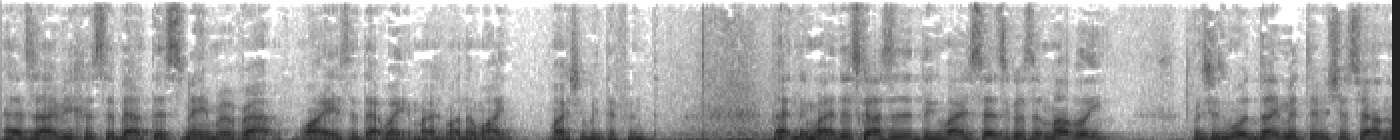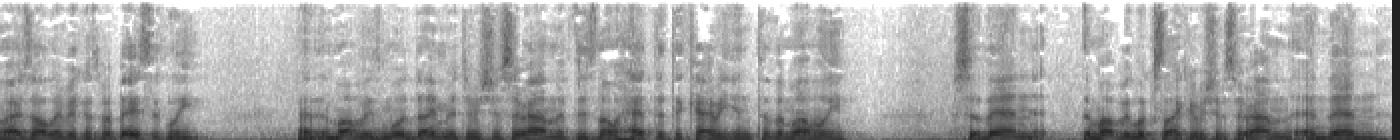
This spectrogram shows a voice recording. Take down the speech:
has arichus about this name of Rav. Why is it that way? You might wonder why. Why should be different? And the Gemara discusses it. The Gemara says because of Mavi, which is more diamond to Rishis Ram. The Gemara is all arichus, but basically, and the Mavi is more diamond to Ram. If there's no heta to carry into the Mavi, so then the Mavi looks like a Rishis Ram, and then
